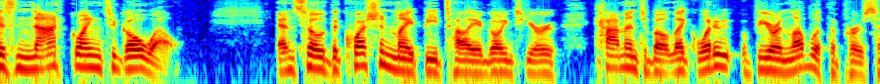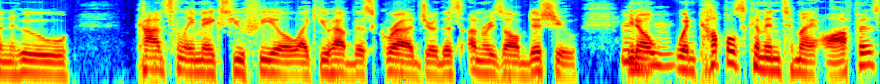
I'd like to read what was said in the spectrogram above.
is not going to go well. And so the question might be, Talia, going to your comment about, like, what if you're in love with a person who constantly makes you feel like you have this grudge or this unresolved issue? You know, when couples come into my office,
